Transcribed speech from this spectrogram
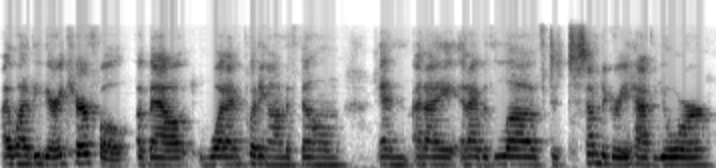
I want to be very careful about what I'm putting on the film. And, and I and I would love to, to some degree have your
